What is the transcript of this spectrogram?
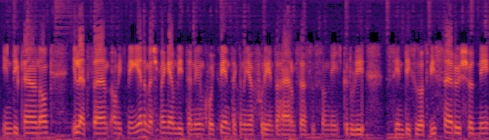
indikálnak, illetve amit még érdemes megemlítenünk, hogy pénteken ugye a forint a 324 körüli szintig tudott visszaerősödni,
